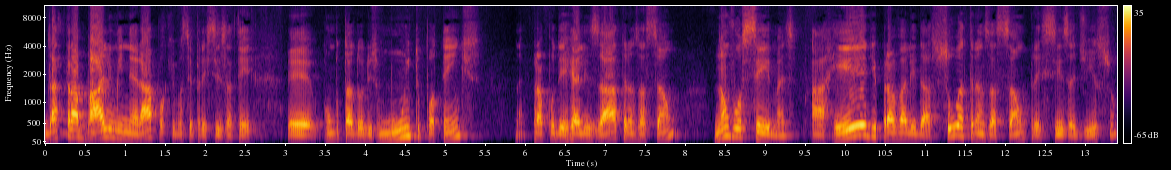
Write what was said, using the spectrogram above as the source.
dá trabalho minerar, porque você precisa ter é, computadores muito potentes né, para poder realizar a transação. Não você, mas a rede para validar a sua transação precisa disso.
